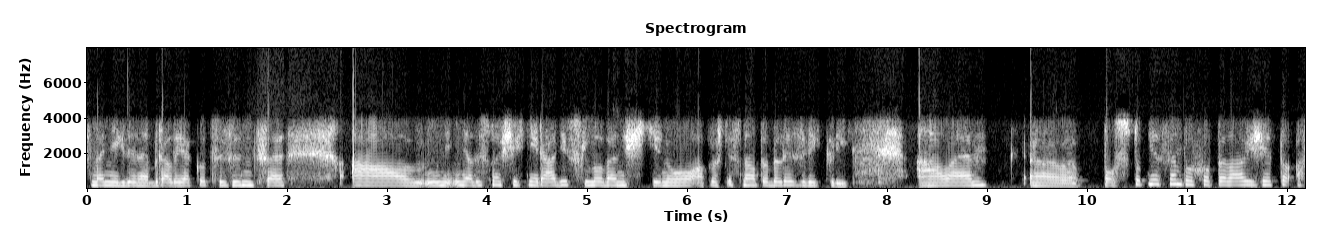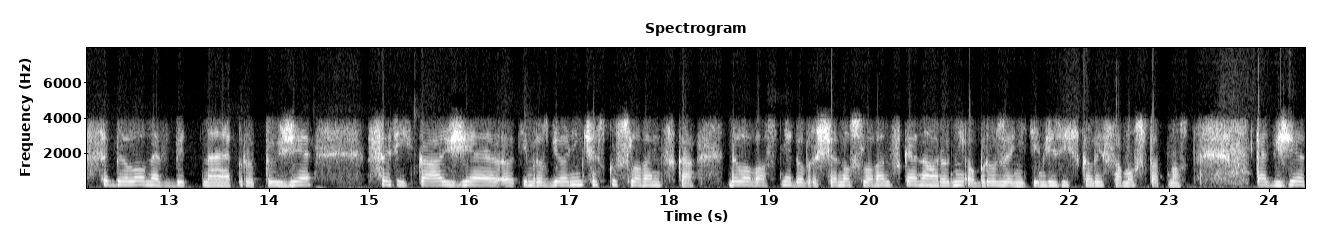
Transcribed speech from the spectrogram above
jsme nikdy nebrali jako cizince a měli jsme všichni rádi slovenštinu a prostě jsme na to byli zvyklí. Ale uh, postupně jsem pochopila, že to asi bylo nezbytné, protože se říká, že eh, tím rozdělením Československa bylo vlastně dovršeno slovenské národní obrození tím, že získali samostatnost. Takže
